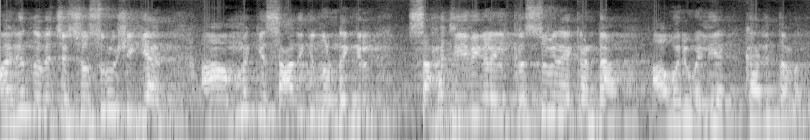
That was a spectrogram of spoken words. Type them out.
മരുന്ന് വെച്ച് ശുശ്രൂഷിക്കാൻ ആ അമ്മയ്ക്ക് സാധിക്കുന്നുണ്ടെങ്കിൽ സഹജീവികളിൽ ക്രിസ്തുവിനെ കണ്ട ആ ഒരു വലിയ കരുത്താണത്.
